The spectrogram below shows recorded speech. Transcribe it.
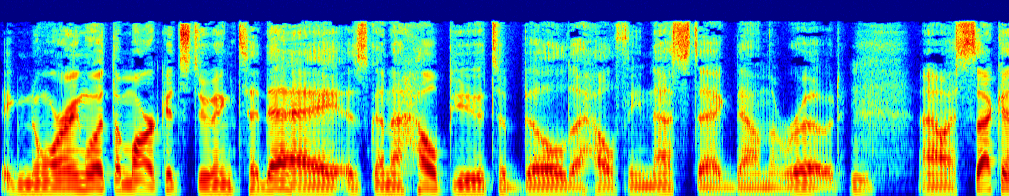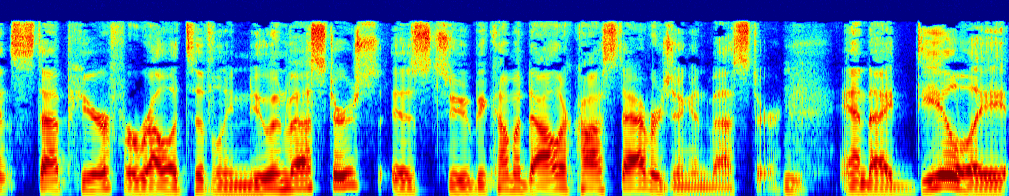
ignoring what the market's doing today is going to help you to build a healthy nest egg down the road. Mm. Now, a second step here for relatively new investors is to become a dollar cost averaging investor. Mm. And ideally,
